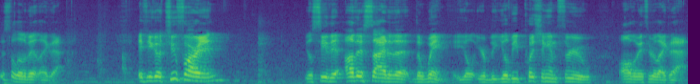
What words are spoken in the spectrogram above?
Just a little bit like that. If you go too far in, you'll see the other side of the, the wing. You'll, you'll, be, you'll be pushing him through all the way through like that,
